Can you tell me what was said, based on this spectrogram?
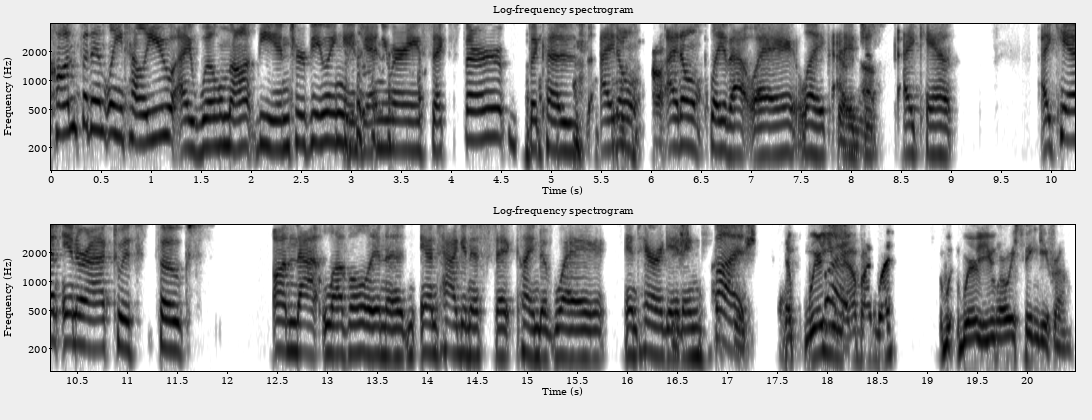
confidently tell you I will not be interviewing a January 6th because I don't I don't play that way. Like Fair I enough. just I can't I can't interact with folks on that level in an antagonistic kind of way, interrogating. But where are you but, now, by the way? Where are you? Where are we speaking to you from?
